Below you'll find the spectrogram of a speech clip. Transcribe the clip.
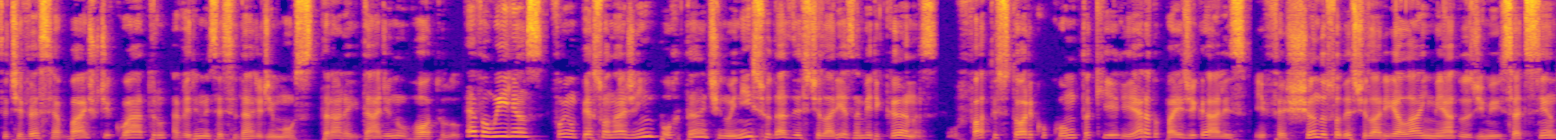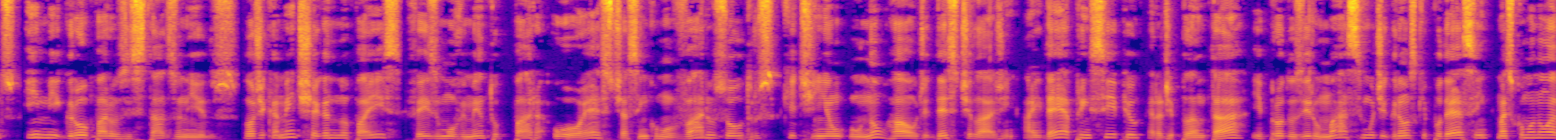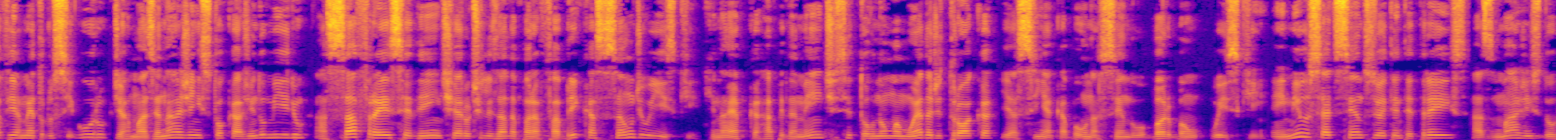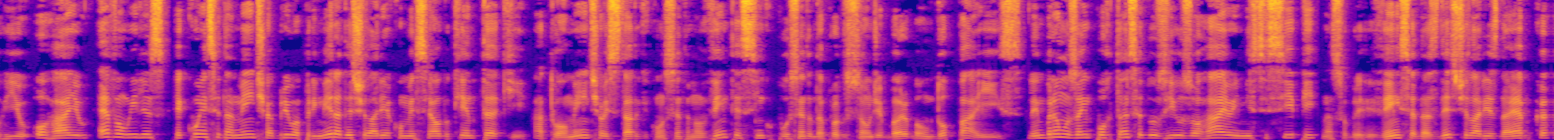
se tivesse abaixo de 4, haveria necessidade de mostrar a idade no rótulo. Evan Williams foi um personagem importante no início das destilarias americanas. O fato histórico conta que ele era do país de Gales e, fechando sua destilaria lá em meados de 1700, imigrou para os Estados Unidos. Logicamente, chegando no país, fez um movimento para o oeste, assim como vários outros que tinham o know-how de destilagem. A ideia a princípio era de plantar e produzir o máximo de grãos que pudessem, mas como não havia método seguro de armazenagem e estocagem do milho, a safra excedente era utilizada para a fabricação de uísque, que na época rapidamente se tornou uma moeda de troca e assim acabou nascendo o Bourbon Whisky. Em 1783, às margens do rio Ohio, Evan Williams reconhecidamente abriu a primeira destilaria comercial do Kentucky. Atualmente é o estado que concentra 95% da produção de bourbon do país. Lembramos a importância dos rios Ohio e Mississippi Mississippi na sobrevivência das destilarias da época,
